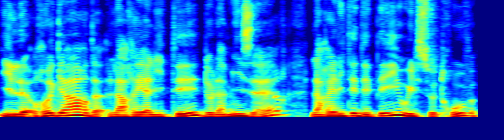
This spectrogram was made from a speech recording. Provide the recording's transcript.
Ils regardent la réalité de la misère, la réalité des pays où ils se trouvent,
